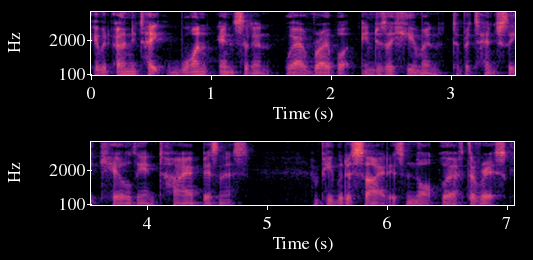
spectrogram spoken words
It would only take one incident where a robot injures a human to potentially kill the entire business, and people decide it's not worth the risk,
